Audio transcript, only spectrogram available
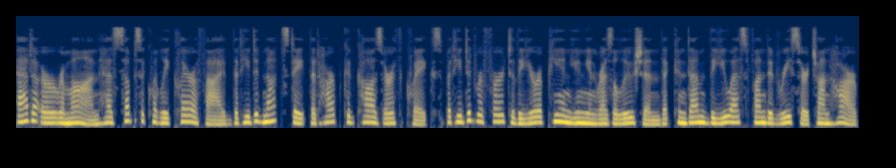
Ata-ur Rahman has subsequently clarified that he did not state that HAARP could cause earthquakes but he did refer to the European Union resolution that condemned the U.S.-funded research on HAARP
